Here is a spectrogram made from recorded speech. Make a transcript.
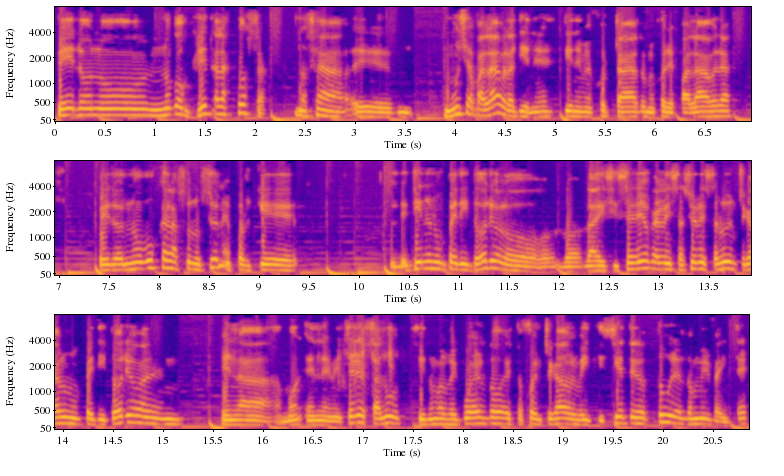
pero no, no concreta las cosas. O sea, eh, mucha palabra tiene, tiene mejor trato, mejores palabras, pero no busca las soluciones porque tienen un petitorio, las 16 organizaciones de salud entregaron un petitorio en, en, la, en el Ministerio de Salud, si no me recuerdo, esto fue entregado el 27 de octubre del 2020,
